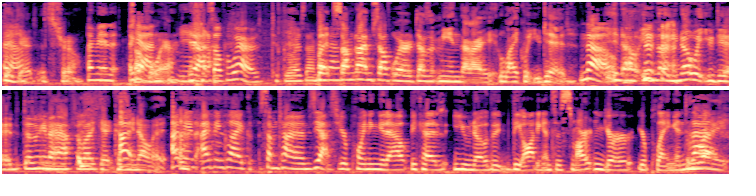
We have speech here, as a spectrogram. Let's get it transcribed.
they Yeah. did. It's true. I mean, Self-aware. Yeah, Yeah. self-aware. Took the words out But mouth. sometimes self-aware doesn't mean that I like what you did. No. you know, even though you know what you did, doesn't mean I have to like it because I- you know it. I mean, I think like sometimes, yes, you're pointing it out because you know the the audience is smart and you're you're playing into that. Right.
